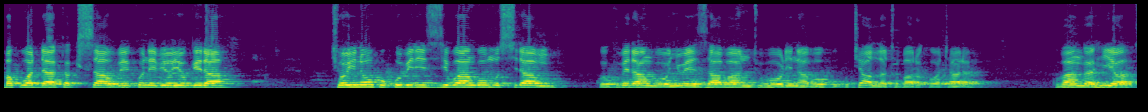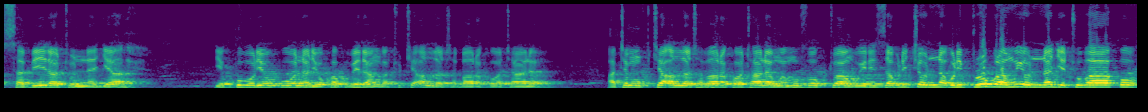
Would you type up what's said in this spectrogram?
bakuwadde akakisa obeeko nebyoyogera kyolina okukubirizibwa ngaomusiraamu kwe kubeera ngaonyweza abantu booli nabo ku kutya allah tabaraka wataala kubanga hiya sabiratu najah lyekkubo lyokuwona lyokka kubeera nga tutya allah tabaraka wataala ate mu kutya allah tabaraka wataala mwe muva okutwanguyiriza buli kyonna buli puroguramu yonna gye tubaako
